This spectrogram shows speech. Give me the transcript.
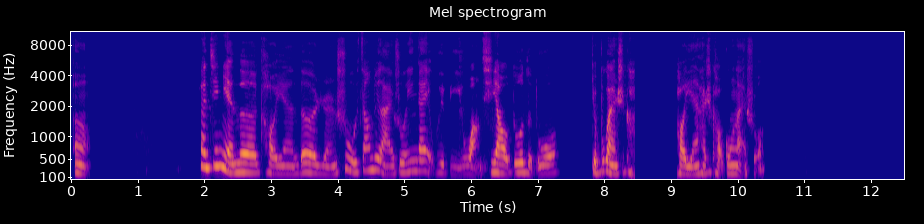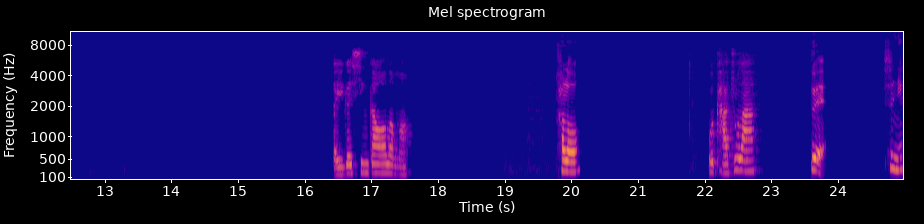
嗯，但今年的考研的人数相对来说应该也会比往期要多得多，就不管是考考研还是考公来说，有一个新高了吗？Hello，我卡住啦，对，是你。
